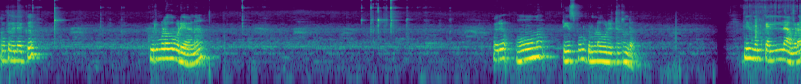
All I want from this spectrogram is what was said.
നമുക്കിതിലേക്ക് കുരുമുളക് പൊടിയാണ്. ഒരു മൂന്ന് ടീസ്പൂൺ കുരുമുളക് പൊടി ഇട്ടിട്ടുണ്ട്. ഇനി നമുക്കെല്ലാം കൂടെ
